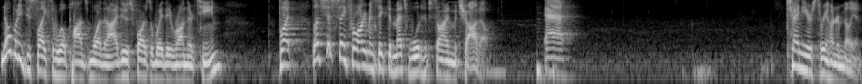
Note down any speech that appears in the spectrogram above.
nobody dislikes the Wilpons more than I do as far as the way they run their team. But let's just say, for argument's sake, the Mets would have signed Machado at 10 years, 300 million.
